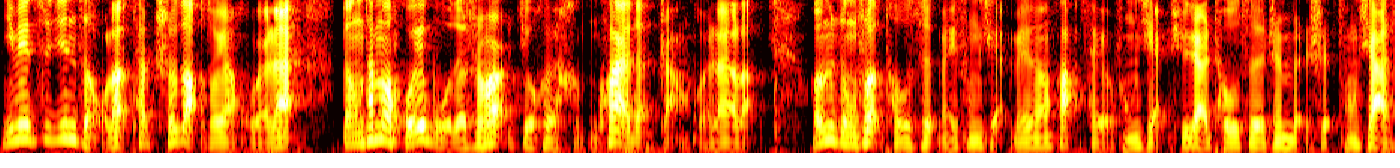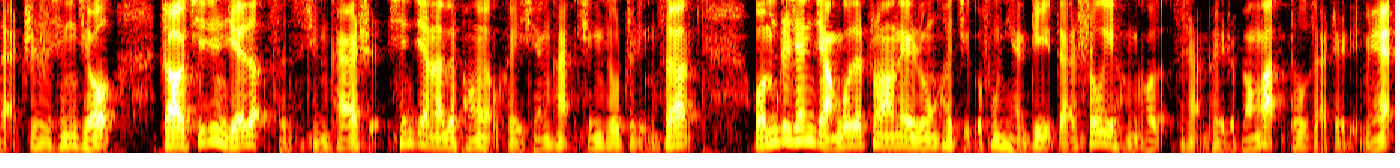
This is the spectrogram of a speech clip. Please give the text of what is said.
因为资金走了，它迟早都要回来。等他们回补的时候，就会很快的涨回来了。我们总说投资没风险，没文化才有风险。学点投资的真本事，从下载知识星球找齐俊杰的粉丝群开始。新进来的朋友可以先看《星球置顶三》，我们之前讲过的重要内容和几个风险低但收益很高的资产配置方案都在这里面。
